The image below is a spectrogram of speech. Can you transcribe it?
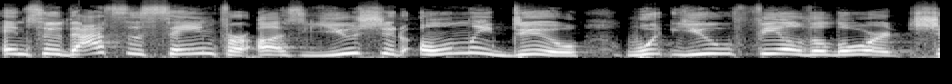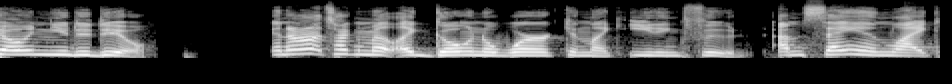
And so that's the same for us. You should only do what you feel the lord showing you to do. And i'm not talking about like going to work and like eating food. I'm saying like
